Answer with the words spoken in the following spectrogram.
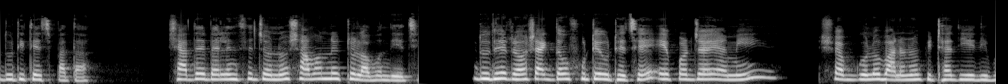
দুটি তেজপাতা। স্বাদের ব্যালেন্সের জন্য সামান্য একটু লবণ দিয়েছি। দুধের রস একদম ফুটে উঠেছে, এ পর্যায়ে আমি সবগুলো বানানো পিঠা দিয়ে দিব।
